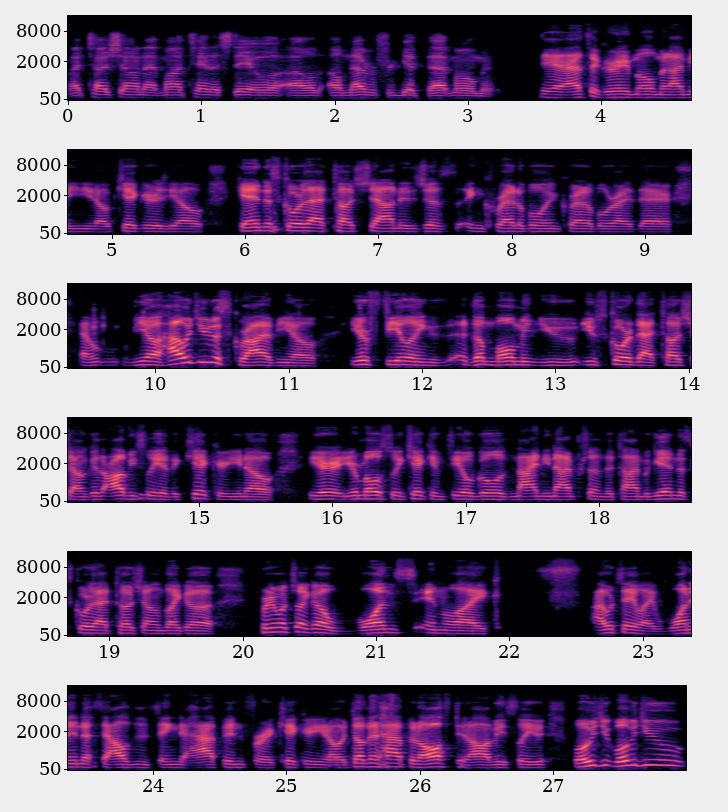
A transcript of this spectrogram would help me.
my touchdown at Montana State, I'll, I'll never forget that moment. Yeah, that's a great moment. I mean, you know, kickers, you know, getting to score that touchdown is just incredible, incredible right there. And you know, how would you describe, you know, your feelings uh, the moment you you scored that touchdown? Because obviously, as a kicker, you know, you're you're mostly kicking field goals 99% of the time. But getting to score that touchdown is like a pretty much like a once in like I would say like one in a thousand thing to happen for a kicker. You know, it doesn't happen often, obviously. What would you what would you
